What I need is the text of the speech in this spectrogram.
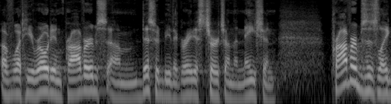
of what he wrote in Proverbs, um, this would be the greatest church on the nation. Proverbs is like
